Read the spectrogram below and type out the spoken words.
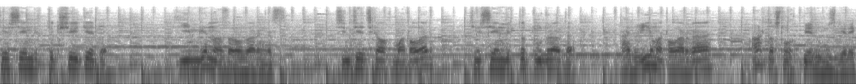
терсеңдікті күшейтеді. Киімге назар аударыңыз. Синтетикалық маталар терсеңдікті тудырады. Табиғи маталарға артықшылық беруіңіз керек.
